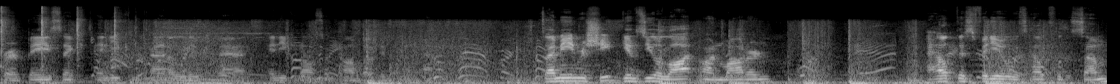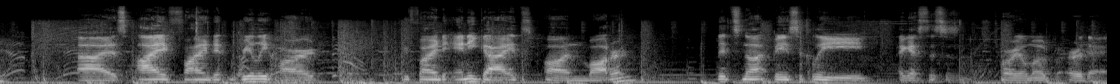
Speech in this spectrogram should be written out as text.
for a basic, and you can kind of loop that, and you can also combo it. So I mean, Rashid gives you a lot on Modern. I hope this video was helpful to some uh, as I find it really hard to find any guides on modern that's not basically, I guess this isn't tutorial mode or the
